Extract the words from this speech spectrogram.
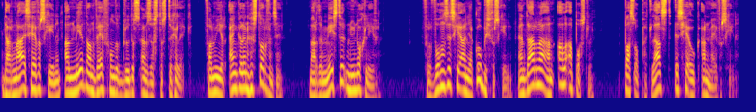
Daarna is hij verschenen aan meer dan 500 broeders en zusters tegelijk, van wie er enkelen gestorven zijn, maar de meeste nu nog leven. Vervolgens is hij aan Jacobus verschenen en daarna aan alle apostelen. Pas op het laatst is hij ook aan mij verschenen.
